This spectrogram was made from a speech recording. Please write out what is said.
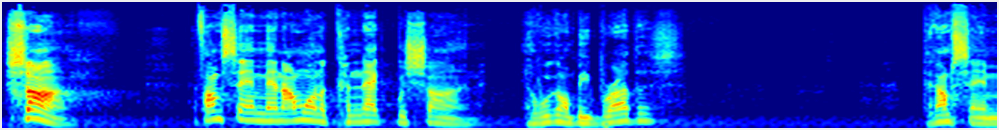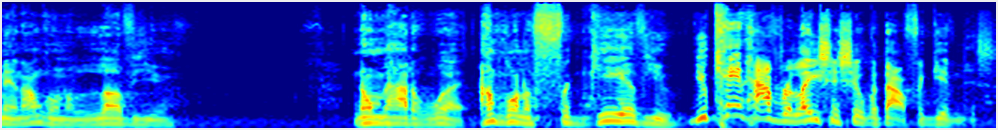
Sean, if I'm saying, man, I want to connect with Sean and we're going to be brothers, then I'm saying, man, I'm going to love you no matter what. I'm going to forgive you. You can't have relationship without forgiveness.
